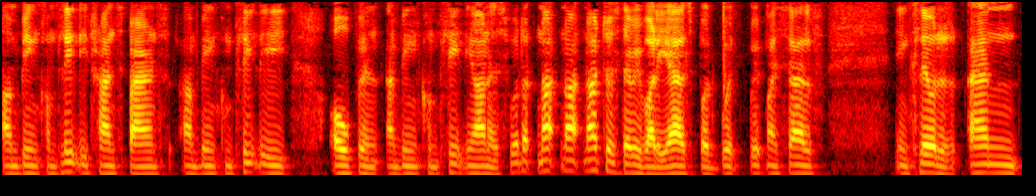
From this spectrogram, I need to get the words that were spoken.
on being completely transparent, on being completely open and being completely honest with not not not just everybody else but with, with myself included. And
